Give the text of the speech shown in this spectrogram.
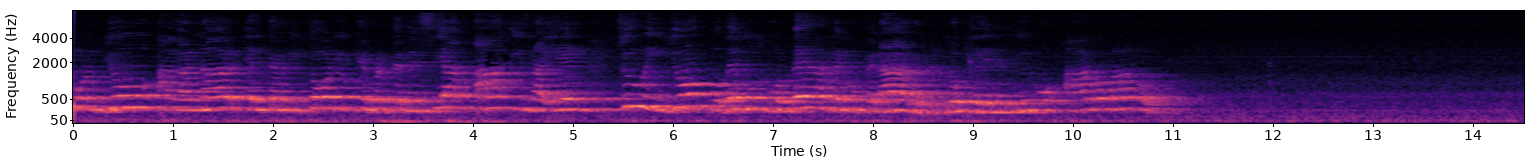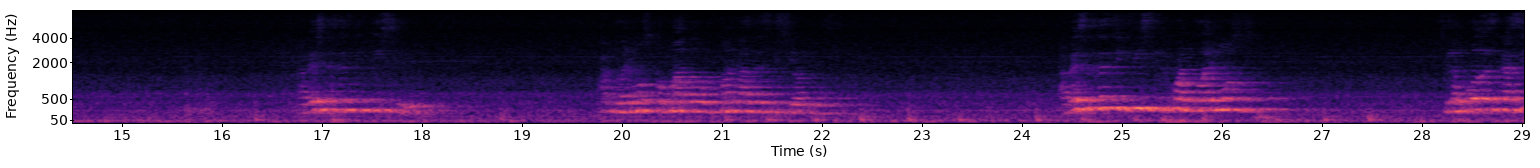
volvió a ganar el territorio que pertenecía a Israel, tú y yo podemos volver a recuperar lo que el enemigo ha robado. A veces es difícil cuando hemos tomado malas decisiones. A veces es difícil cuando hemos si lo puedo decir así,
